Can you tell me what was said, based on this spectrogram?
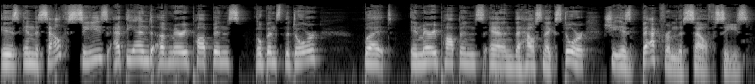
is in the South Seas at the end of Mary Poppins Opens the Door, but in Mary Poppins and the House Next Door, she is back from the South Seas.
